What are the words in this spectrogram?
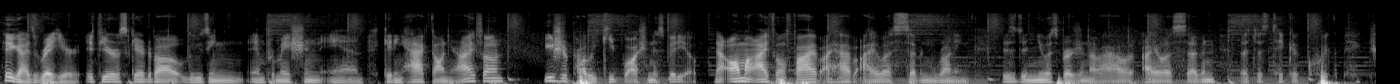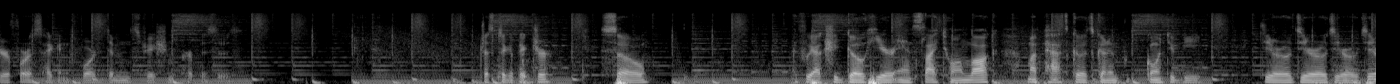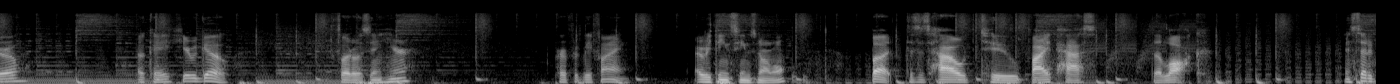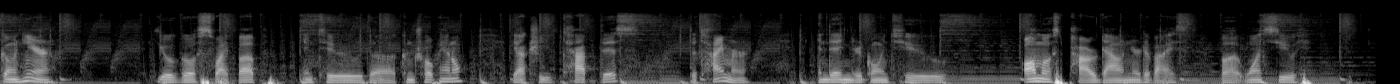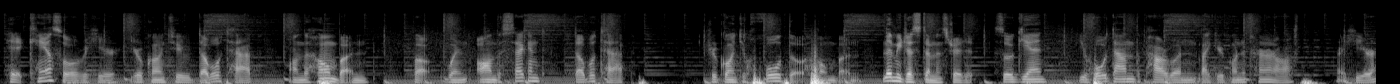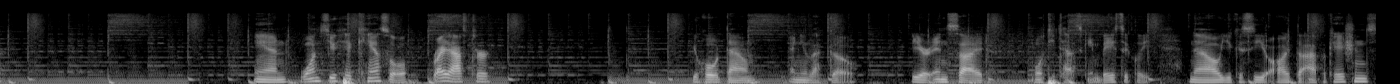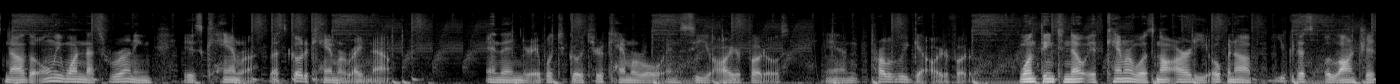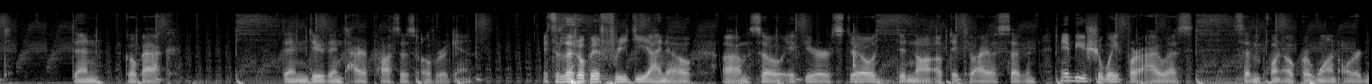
Hey guys, Ray here. If you're scared about losing information and getting hacked on your iPhone, you should probably keep watching this video. Now on my iPhone 5, I have iOS 7 running. This is the newest version of iOS 7. Let's just take a quick picture for a second for demonstration purposes. Just took a picture. So, if we actually go here and slide to unlock, my passcode is going to, going to be 0000 Okay, here we go. Photos in here. Perfectly fine. Everything seems normal. But this is how to bypass the lock. Instead of going here, you'll go swipe up into the control panel. You actually tap this, the timer, and then you're going to almost power down your device. But once you hit cancel over here, you're going to double tap on the home button, but when on the second double tap, you're going to hold the home button. Let me just demonstrate it. So again, you hold down the power button like you're going to turn it off, right here. And once you hit cancel, right after, you hold down and you let go. You're inside multitasking basically. Now you can see all the applications. Now the only one that's running is camera. Let's go to camera right now and then you're able to go to your camera roll and see all your photos and probably get all your photos. One thing to note, if camera was not already open up, you could just launch it, then go back, then do the entire process over again. It's a little bit freaky, I know, um, so if you're still did not update to iOS 7, maybe you should wait for iOS 7.0 per 1 or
